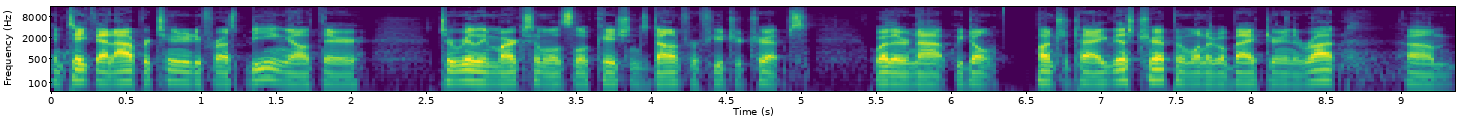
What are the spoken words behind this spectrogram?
and take that opportunity for us being out there to really mark some of those locations down for future trips. Whether or not we don't punch a tag this trip and want to go back during the rut, um,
